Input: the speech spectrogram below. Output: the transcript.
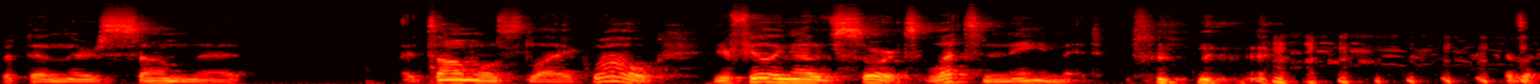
But then there's some that it's almost like, well, you're feeling out of sorts. Let's name it. Like,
